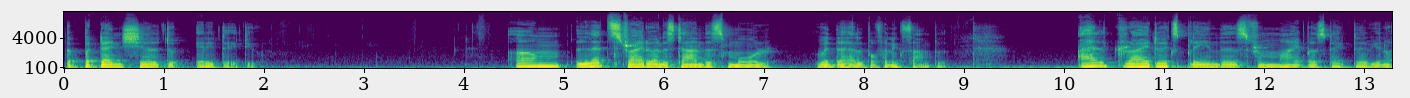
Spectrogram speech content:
the potential to irritate you um let's try to understand this more with the help of an example I'll try to explain this from my perspective. You know,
